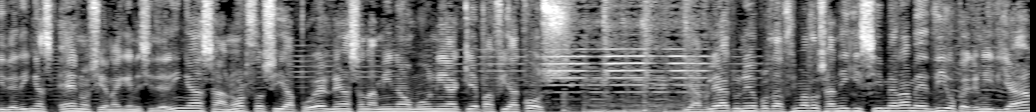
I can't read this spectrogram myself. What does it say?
Ιδερίνιας, Ένωση Αναγέννηση Ιδερίνιας, Ανόρθωση, Αποέλ, Νέας Αναμίνα, Ομόνια και Παφιακό. Η αυλαία του νέου πρωταθλήματος ανοίγει σήμερα με δύο παιχνίδια.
